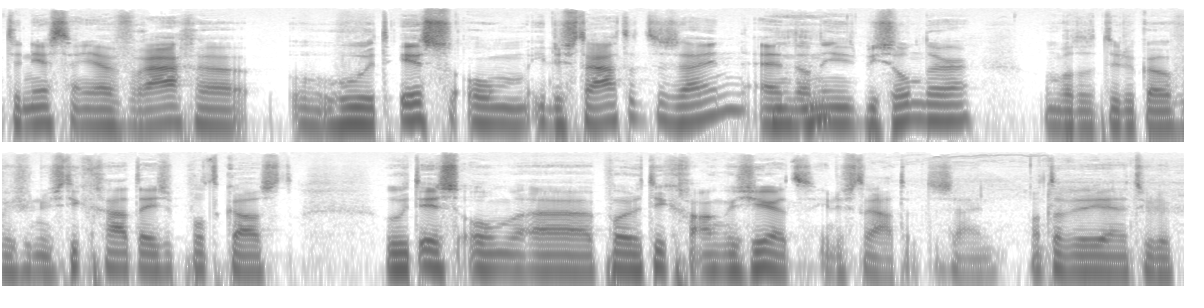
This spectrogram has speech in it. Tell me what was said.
ten eerste aan jou vragen hoe het is om illustrator te zijn. En Mhm. mm -hmm. dan in het bijzonder, omdat het natuurlijk over journalistiek gaat, deze podcast, hoe het is om politiek geëngageerd illustrator te zijn. Want dan wil je natuurlijk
